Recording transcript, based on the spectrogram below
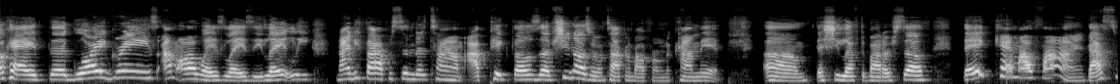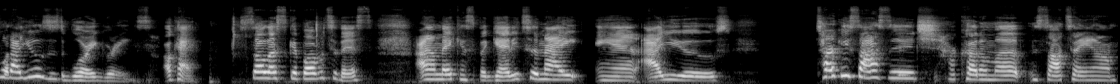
Okay, the Glory Greens, I'm always lazy. Lately, 95% of the time, I pick those up. She knows what I'm talking about from the comment um, that she left about herself. They came out fine. That's what I use is the Glory Greens. Okay, so let's skip over to this. I am making spaghetti tonight, and I use turkey sausage. I cut them up and saute them.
